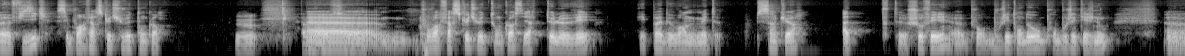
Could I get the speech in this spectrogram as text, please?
euh, physique, c'est pouvoir faire ce que tu veux de ton corps. Euh, pouvoir faire ce que tu veux de ton corps, c'est-à-dire te lever et pas devoir mettre 5 heures à te chauffer pour bouger ton dos ou pour bouger tes genoux. Euh.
